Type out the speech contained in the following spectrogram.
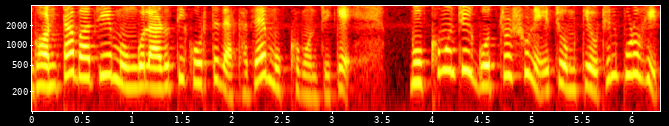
ঘণ্টা বাজিয়ে মঙ্গল আরতি করতে দেখা যায় মুখ্যমন্ত্রীকে। মুখ্যমন্ত্রীর গোত্র শুনে চমকে ওঠেন পুরোহিত।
